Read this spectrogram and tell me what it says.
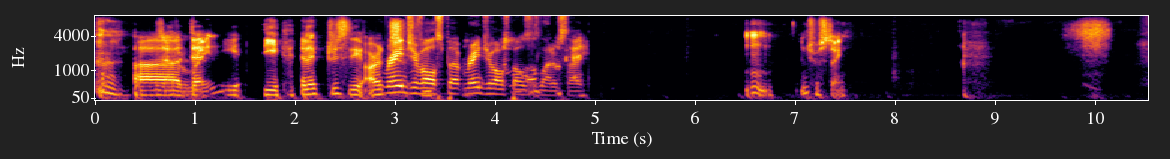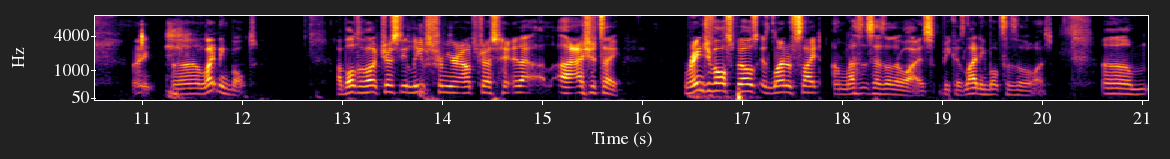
Uh, a then range? the, the electricity arcs. Range of all spell. Range of all spells is line of sight. Interesting. Right. Uh, lightning bolt. A bolt of electricity leaps from your outstretched hand. Uh, I should say, range of all spells is line of sight unless it says otherwise, because lightning bolt says otherwise. Um,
